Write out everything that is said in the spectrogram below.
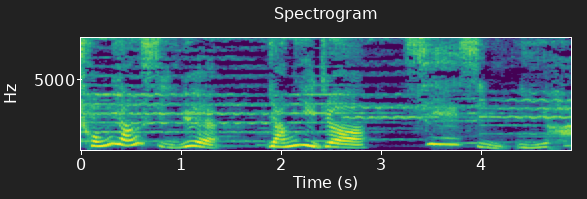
重阳喜悦洋溢着些许遗憾。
